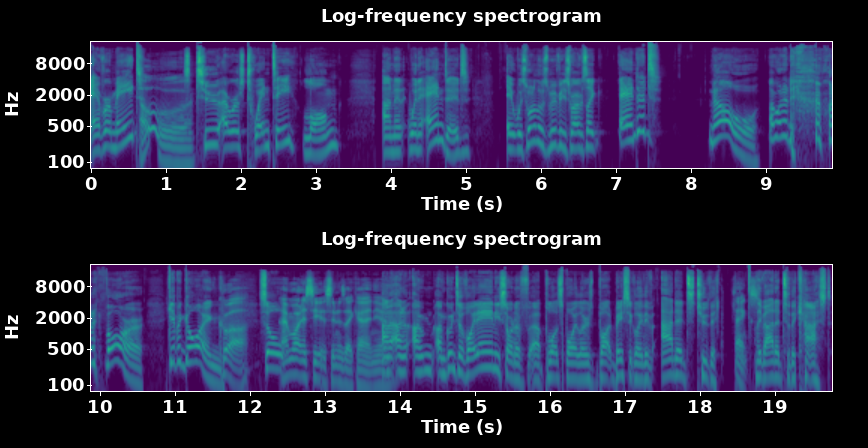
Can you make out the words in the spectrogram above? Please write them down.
ever made. Oh, Two hours 20 long. And it, when it ended, it was one of those movies where I was like, ended? No. I wanted, I wanted more. Keep it going. cool. So, I want to see it as soon as I can. Yeah. and, and I'm, I'm going to avoid any sort of uh, plot spoilers, but basically they've added to the Thanks. they've added to the cast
